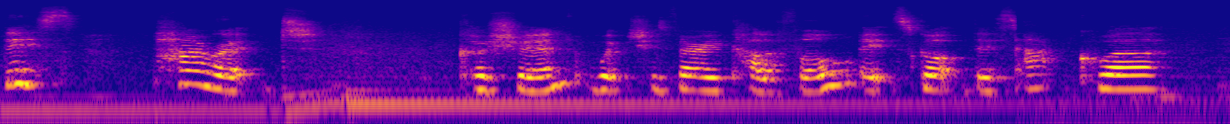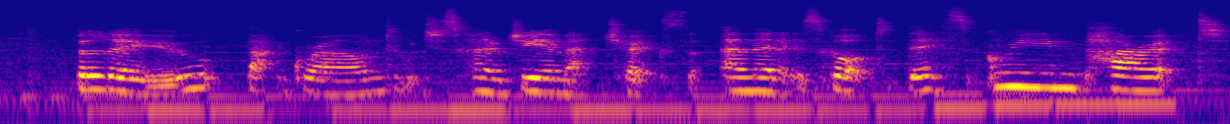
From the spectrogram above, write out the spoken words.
this parrot cushion which is very colourful. It's got this aqua blue background which is kind of geometric and then it's got this green parrot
